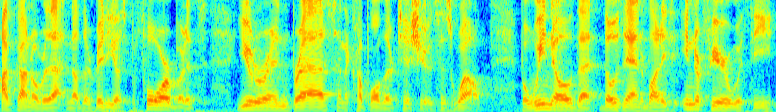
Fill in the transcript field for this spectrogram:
I've gone over that in other videos before, but it's uterine, breast, and a couple other tissues as well. But we know that those antibodies interfere with the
